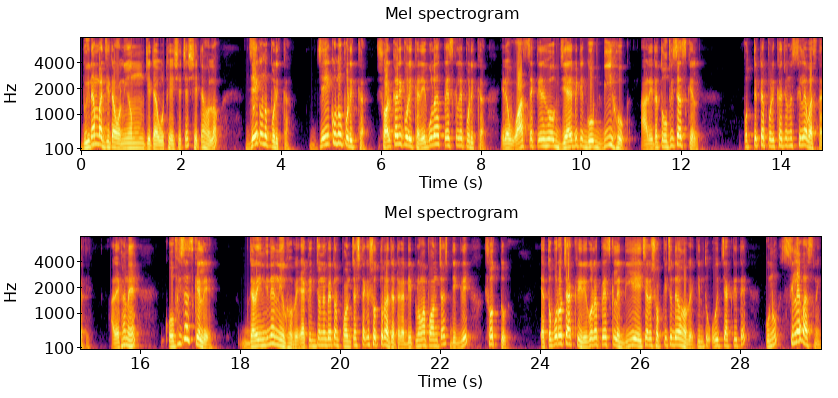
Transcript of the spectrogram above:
দুই নাম্বার যেটা অনিয়ম যেটা উঠে এসেছে সেটা হলো যে কোনো পরীক্ষা, যে কোনো পরীক্ষা, সরকারি পরীক্ষা রেগুলার পে স্কেলের পরীক্ষা, এটা ওয়ার্ড সেক্টরি হোক জেআইবিটি গ্রুপ ডি হোক, আর এটা তো অফিসার স্কেল প্রত্যেকটা পরীক্ষার জন্য সিলেবাস থাকে। আর এখানে অফিসার স্কেলে যারা ইঞ্জিনিয়ার নিয়োগ হবে, এক একজনের বেতন পঞ্চাশ থেকে সত্তর হাজার টাকা ডিপ্লোমা পঞ্চাশ ডিগ্রি সত্তর। এত বড় চাকরি রেগুলার পে স্কেলে ডিএ এইচআরে সব কিছু দেওয়া হবে, কিন্তু ওই চাকরিতে কোনো সিলেবাস নেই।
